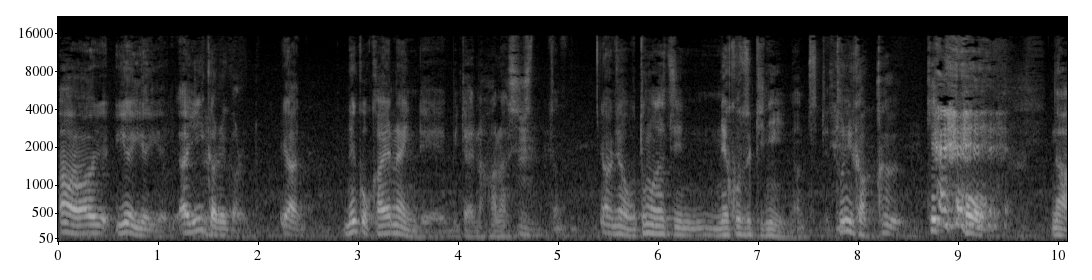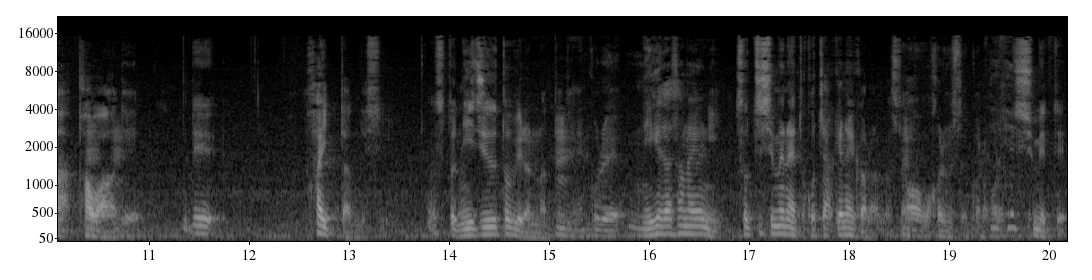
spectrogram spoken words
ああいやいやいやあいいからいいから。いや猫飼えないんでみたいな話してた。の、いやじゃあお友達猫好きになんつって。とにかく結構なパワーで。で入ったんですよそうすると二重扉になっててね、うん。これ逃げ出さないようにそっち閉めないとこっち開けないからああ分かりました。からから閉めて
